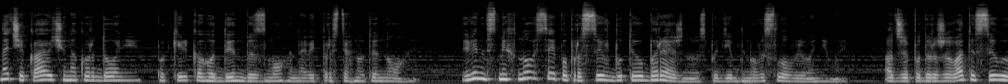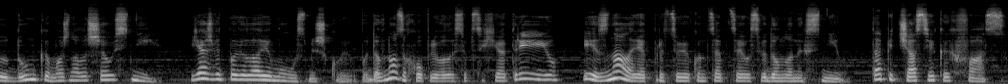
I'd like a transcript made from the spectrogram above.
не чекаючи на кордоні, по кілька годин без змоги навіть простягнути ноги. Він всміхнувся і попросив бути обережною з подібними висловлюваннями, адже подорожувати силою думки можна лише у сні. Я ж відповіла йому усмішкою, бо давно захоплювалася психіатрією і знала, як працює концепція усвідомлених снів та під час яких фаз.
